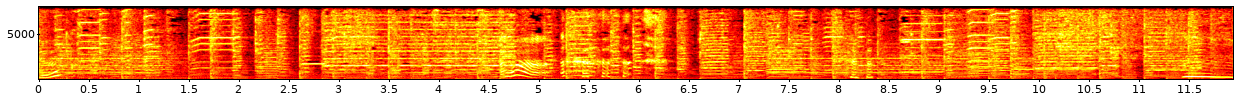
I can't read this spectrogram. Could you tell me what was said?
look? Ah. hmm.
